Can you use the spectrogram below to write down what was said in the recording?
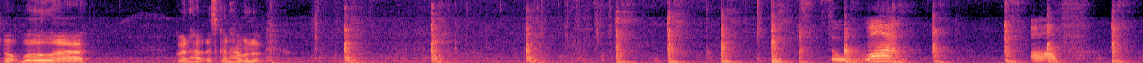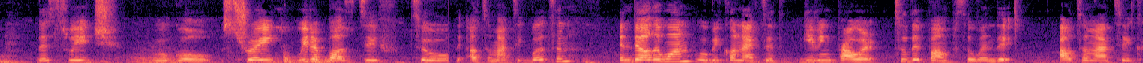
But we'll uh, go and let's go and have a look. So one of the switch will go straight with a positive to the automatic button and the other one will be connected giving power to the pump so when the automatic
